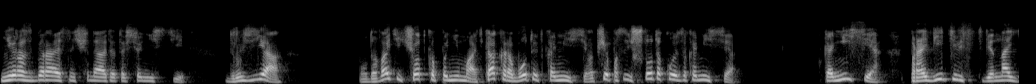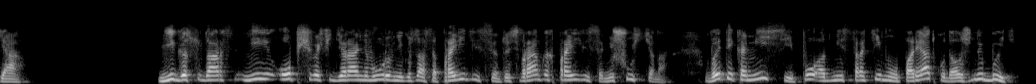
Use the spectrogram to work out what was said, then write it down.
не разбираясь, начинают это все нести. Друзья, ну давайте четко понимать, как работает комиссия. Вообще, посмотрите, что такое за комиссия? Комиссия правительственная. Не государств, не общего федерального уровня государства, правительственная, то есть в рамках правительства, Мишустина. В этой комиссии по административному порядку должны быть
